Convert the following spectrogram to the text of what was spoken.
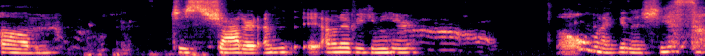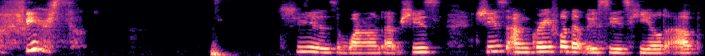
um just shattered. I'm I don't know if you can hear. Oh my goodness, she is so fierce. She is wound up. She's she's I'm grateful that Lucy is healed up,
